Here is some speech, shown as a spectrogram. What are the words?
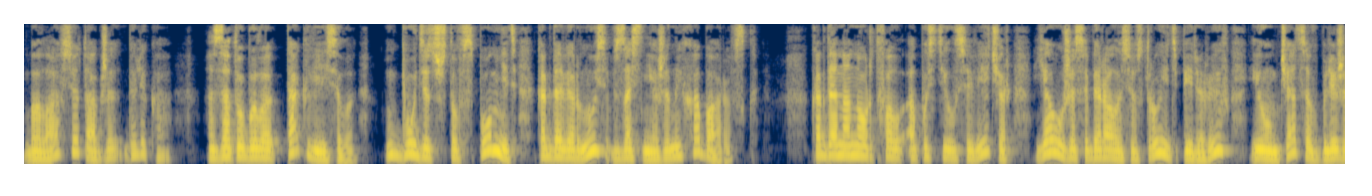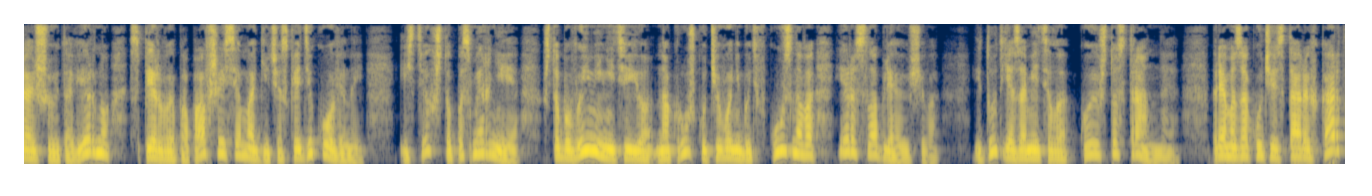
была все так же далека. Зато было так весело. Будет что вспомнить, когда вернусь в заснеженный Хабаровск. Когда на Нордфолл опустился вечер, я уже собиралась устроить перерыв и умчаться в ближайшую таверну с первой попавшейся магической диковиной, из тех, что посмирнее, чтобы выменить ее на кружку чего-нибудь вкусного и расслабляющего. И тут я заметила кое-что странное. Прямо за кучей старых карт,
